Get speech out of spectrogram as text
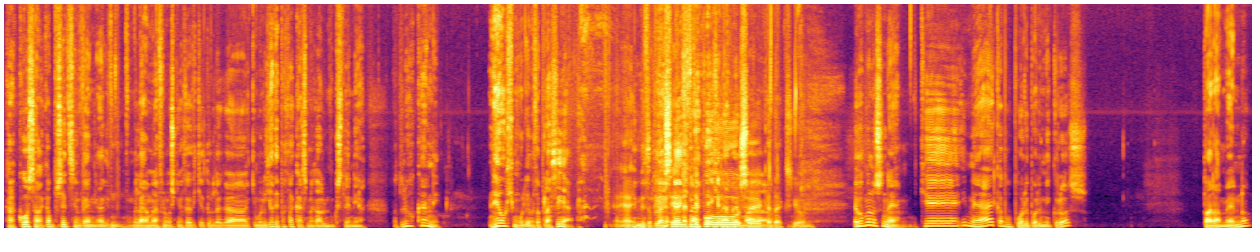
Κακός, αλλά κάπως έτσι συμβαίνει. Δηλαδή, μιλάγαμε με ένα φίλο σκηνοθέτη και του έλεγα και μου λέει: Γιατί θα κάνεις μεγάλο μήκος ταινία; Μα του λέω: Έχω κάνει. Ναι, όχι, μου λέει, μυθοπλασία. Ε, η μυθοπλασία είναι αυτή που σε καταξιώνει. Επομένως, ναι. Και είμαι ΑΕΚ από πολύ πολύ μικρός. Παραμένω.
